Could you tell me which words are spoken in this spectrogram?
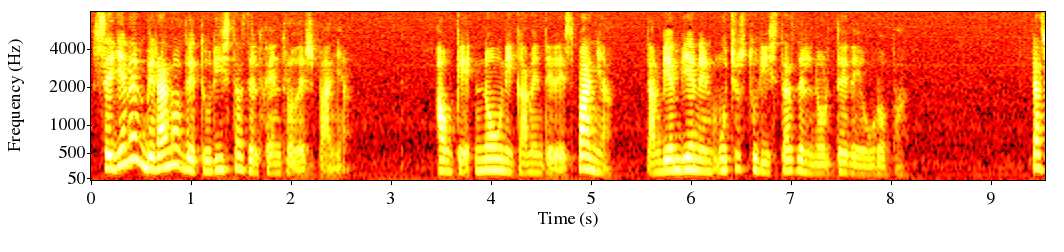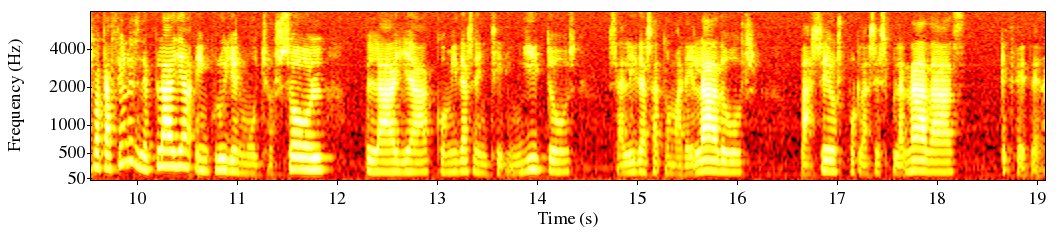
se llena en verano de turistas del centro de España. Aunque no únicamente de España, también vienen muchos turistas del norte de Europa. Las vacaciones de playa incluyen mucho sol, playa, comidas en chiringuitos, salidas a tomar helados, paseos por las esplanadas, etc.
